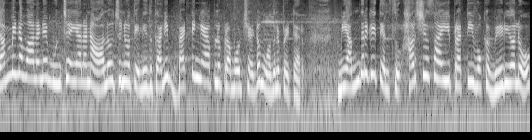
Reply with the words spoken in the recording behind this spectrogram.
నమ్మిన వాళ్ళనే ముంచేయాలనే ఆలోచన తెలియదు కానీ బెట్టింగ్ యాప్లు ప్రమోట్ చేయడం మొదలుపెట్టారు. మీ అందరికీ తెలుసు. హర్ష సాయి ప్రతి ఒక్క వీడియోలో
